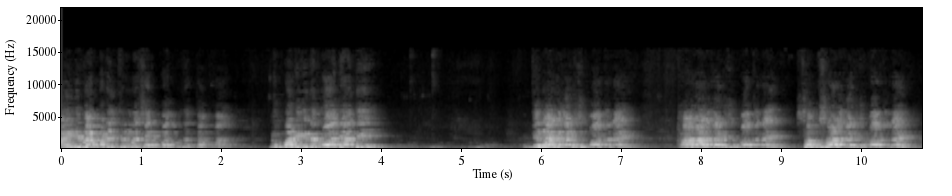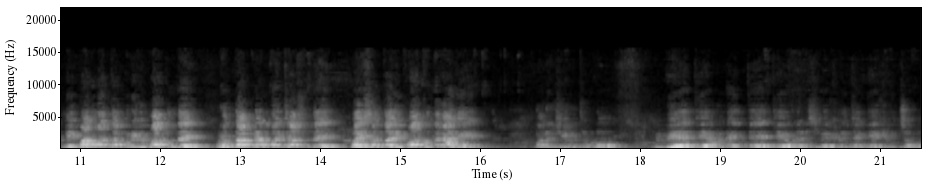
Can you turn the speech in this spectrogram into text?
ఆయన వెంబడించడమే సరిపోతుంది తప్ప నువ్వు అడిగిన రోజు అది. దినాలు కలిసిపోతున్నాయి కాలాలు కలిసిపోతున్నాయి సంవత్సరాలు కలిసిపోతున్నాయి నీ బలమంతా ఉనిగిపోతుంది వృద్ధాప్యం వచ్చేస్తుంది వయసు అంతా అయిపోతుంది కానీ మన జీవితంలో నువ్వే దేవుని అయితే దేవుడిని స్వీకరించి అంగీకరించవు.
